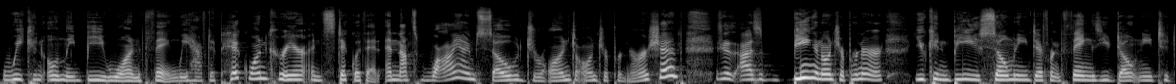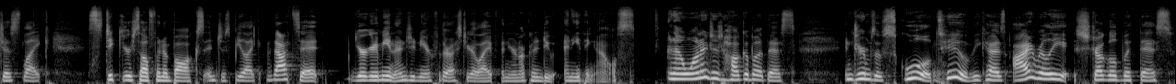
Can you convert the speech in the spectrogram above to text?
we can only be one thing. We have to pick one career and stick with it. And that's why I'm so drawn to entrepreneurship, because as being an entrepreneur, you can be so many different things. You don't need to just like stick yourself in a box and just be like, that's it. You're going to be an engineer for the rest of your life and you're not going to do anything else. And I wanted to talk about this in terms of school too, because I really struggled with this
